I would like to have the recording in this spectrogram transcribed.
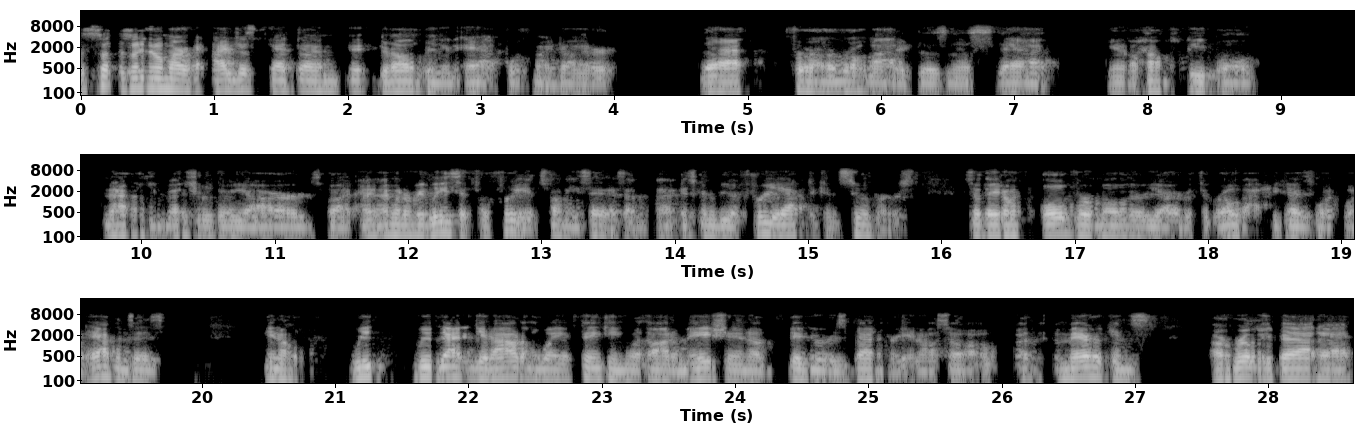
so, so you know, Mark, I just got done developing an app with my daughter that for our robotic business that you know, helps people not only measure their yards, but I'm going to release it for free. It's funny you say this. I'm, uh, it's going to be a free app to consumers, so they don't over mow their yard with the robot. Because what what happens is, you know, we we've got to get out of the way of thinking with automation of bigger is better. You know, so uh, Americans are really bad at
